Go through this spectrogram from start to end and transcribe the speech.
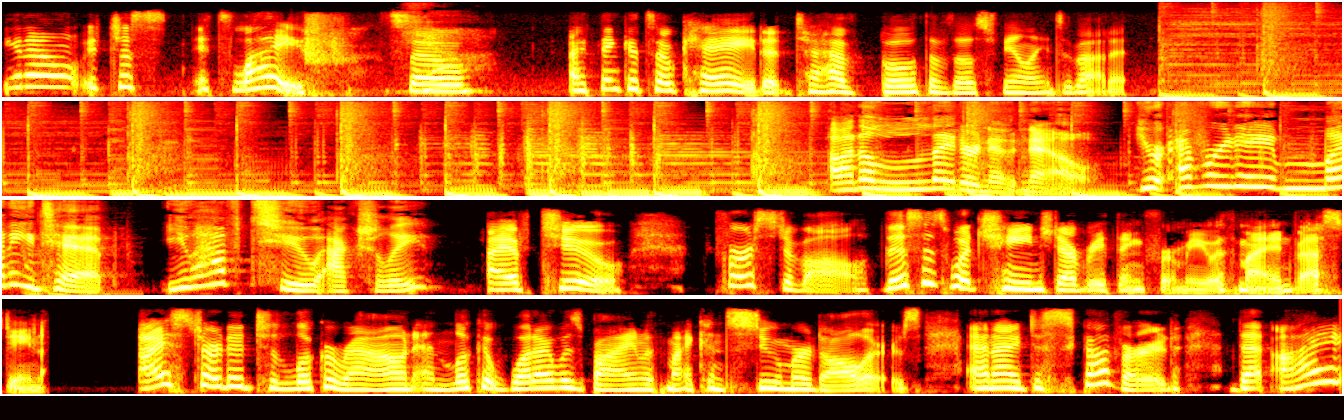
you know, it just it's life. So yeah. I think it's okay to to have both of those feelings about it. On a lighter note now, your everyday money tip. You have two, actually. I have two. First of all, this is what changed everything for me with my investing. I started to look around and look at what I was buying with my consumer dollars. And I discovered that I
